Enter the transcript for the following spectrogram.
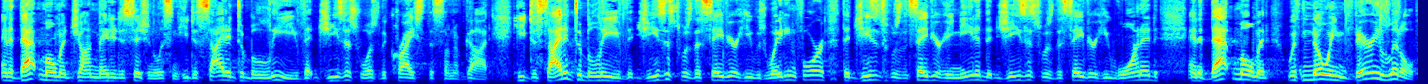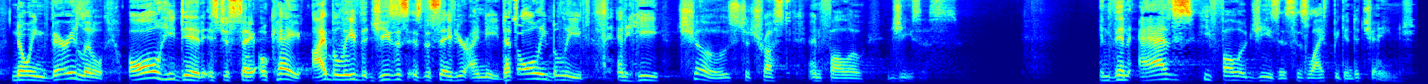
And at that moment, John made a decision. Listen, he decided to believe that Jesus was the Christ, the Son of God. He decided to believe that Jesus was the Savior he was waiting for, that Jesus was the Savior he needed, that Jesus was the Savior he wanted. And at that moment, with knowing very little, knowing very little, all he did is just say, Okay, I believe that Jesus is the Savior I need. That's all he believed. And he chose to trust and follow Jesus. And then as he followed Jesus, his life began to change.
